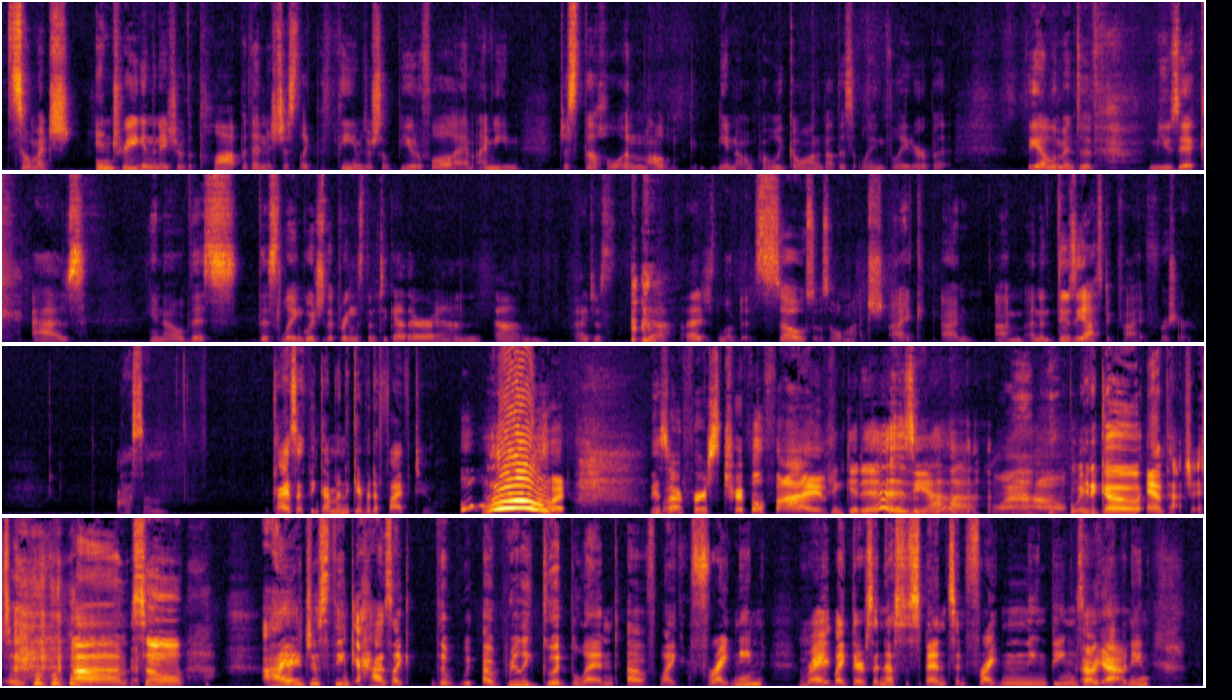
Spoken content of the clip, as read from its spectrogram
so much intrigue in the nature of the plot, but then it's just like the themes are so beautiful, and I mean, just the whole. And I'll you know probably go on about this at length later, but the element of music as you know this this language that brings them together and um i just yeah i just loved it so so so much I I'm i'm an enthusiastic five for sure Awesome, guys. I think I'm gonna give it a five too. Woo! This is our first triple i think it is yeah Wow. Way to go, Ann Patchett. um, so I just think it has like the a really good blend of like frightening, right? Like there's enough suspense and frightening things that Oh, are yeah. happening.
